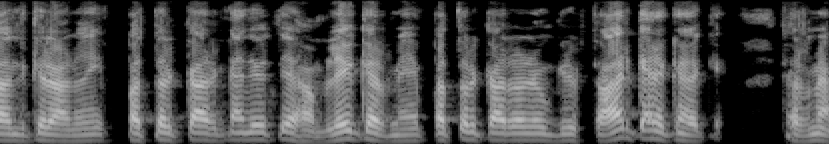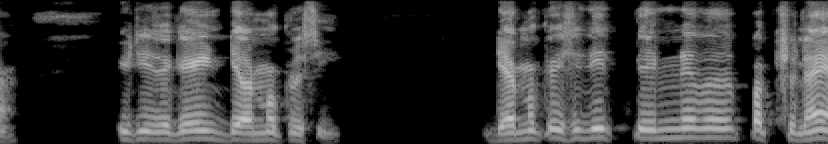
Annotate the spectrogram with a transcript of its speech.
ਬੰਦ ਕਰਾਣੇ ਪੱਤਰਕਾਰਾਂ ਦੇ ਉੱਤੇ ਹਮਲੇ ਕਰਨੇ, ਪੱਤਰਕਾਰਾਂ ਨੂੰ ਗ੍ਰਿਫਤਾਰ ਕਰਕੇ ਕਰਨਾ it is again democracy democracy ਦੇ ਤਿੰਨ ਪੱਖ ਨੇ।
